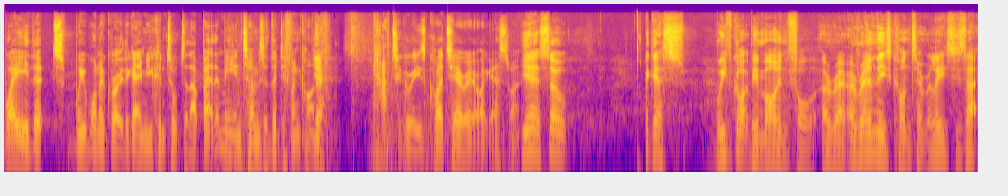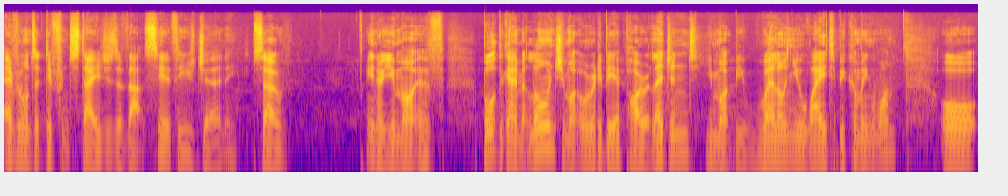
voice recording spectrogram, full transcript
way that we want to grow the game. You can talk to that better than me in terms of the different kind Yeah. of categories, criteria, I guess, right? Yeah, so I guess we've got to be mindful around, these content releases that everyone's at different stages of that Sea of Thieves journey. So, you know, you might have bought the game at launch, you might already be a pirate legend, you might be well on your way to becoming one, or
